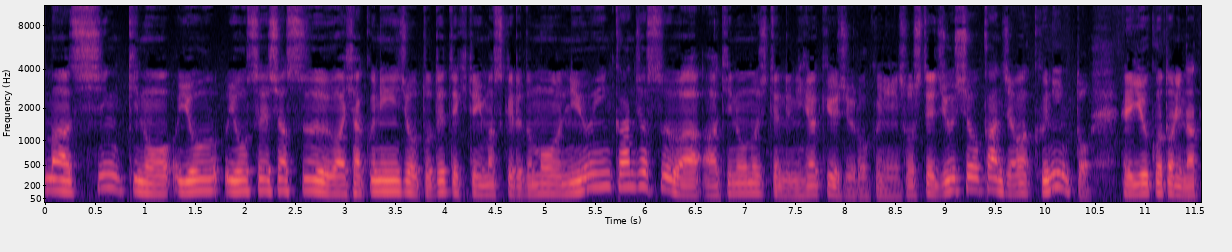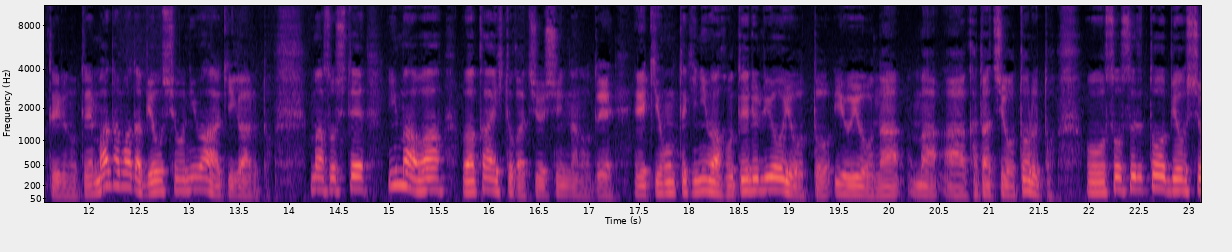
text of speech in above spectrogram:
まあ、新規の陽性者数は100人以上と出てきていますけれども入院患者数は昨日の時点で296人。そして重症患者は9人ということになっているのでまだまだ病床には空きがあると、まあ、そして今は若い人が中心なので基本的にはホテル療養というような、まあ、形を取ると。そうすると病床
